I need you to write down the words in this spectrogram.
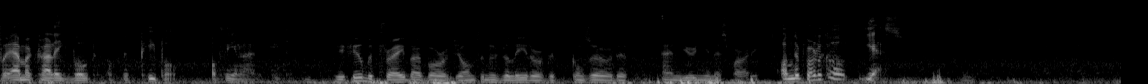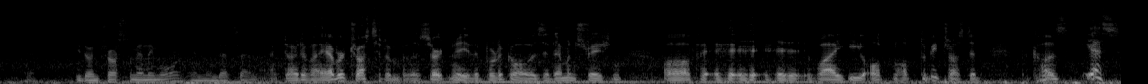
democratic vote of the people of the United Kingdom. Do you feel betrayed by Boris Johnson, who's the leader of the Conservative and Unionist Party? On the protocol, yes. You don't trust him anymore in, in that sense? I doubt if I ever trusted him, but certainly the protocol is a demonstration of why he ought not to be trusted. Because, yes,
